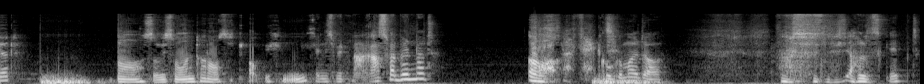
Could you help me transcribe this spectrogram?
Wird. Oh, so wie es momentan aussieht, glaube ich nicht. Bin ich mit Maras verbündet? Oh, perfekt. Gucke mal da. Was es nicht alles gibt.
